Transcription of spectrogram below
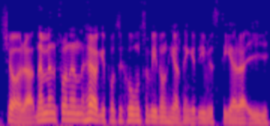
köra, nej men från en högerposition så vill hon helt enkelt investera i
